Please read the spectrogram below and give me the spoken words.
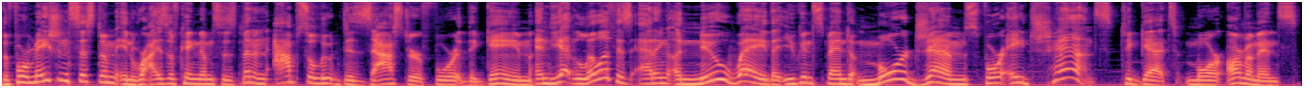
the formation system in rise of kingdoms has been an absolute disaster for the game and yet Lilith is adding a new way that you can spend more gems for a chance to get more armaments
